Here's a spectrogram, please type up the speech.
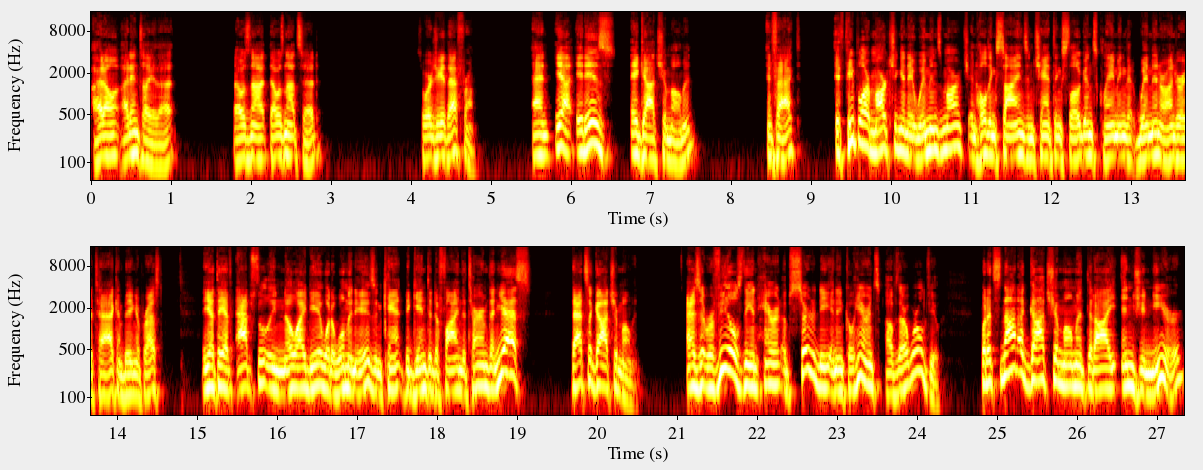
I don't. I didn't tell you that. That was not. That was not said. So where'd you get that from? And yeah, it is a gotcha moment. In fact, if people are marching in a women's march and holding signs and chanting slogans claiming that women are under attack and being oppressed, and yet they have absolutely no idea what a woman is and can't begin to define the term, then yes, that's a gotcha moment, as it reveals the inherent absurdity and incoherence of their worldview. But it's not a gotcha moment that I engineer.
